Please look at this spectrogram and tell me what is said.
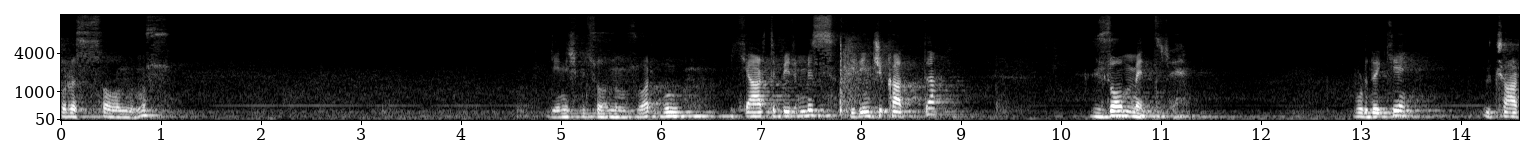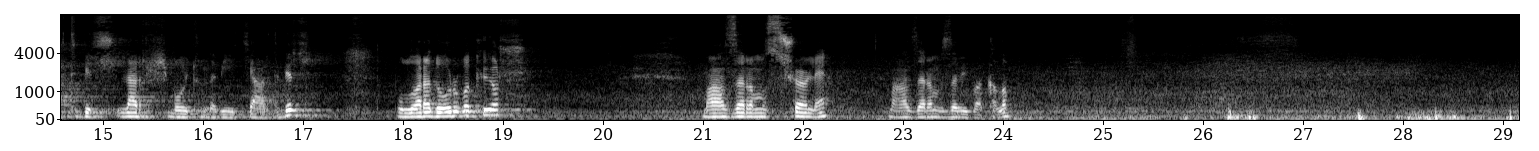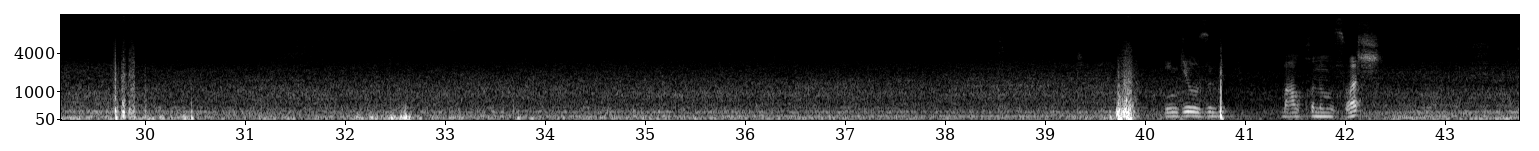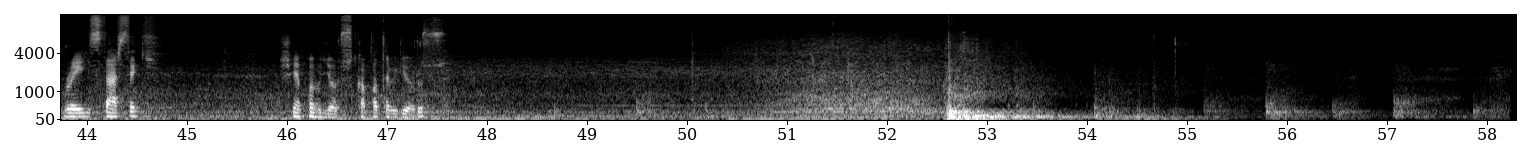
Burası salonumuz. Geniş bir salonumuz var. Bu 2 artı birimiz birinci katta 110 metre. Buradaki 3 artı 1'ler boyutunda bir 2 artı 1. Bulvara doğru bakıyor. Manzaramız şöyle. Manzaramıza bir bakalım. İnce uzun bir balkonumuz var. Burayı istersek şey yapabiliyoruz, kapatabiliyoruz.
